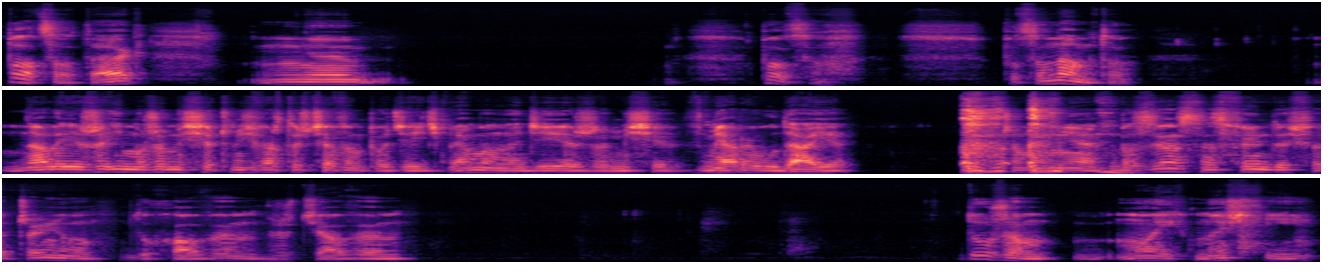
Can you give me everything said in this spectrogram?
Po co, tak? Em, Po co? Po co nam to? No ale jeżeli możemy się czymś wartościowym podzielić, ja mam nadzieję, że mi się w miarę udaje. Czemu nie? Bazując na swoim doświadczeniu duchowym, życiowym, Dużo moich myśli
